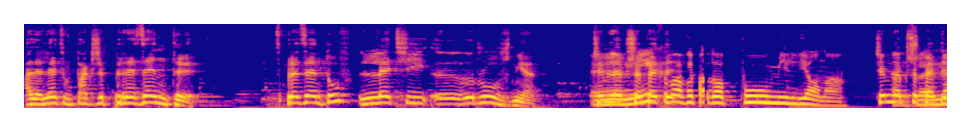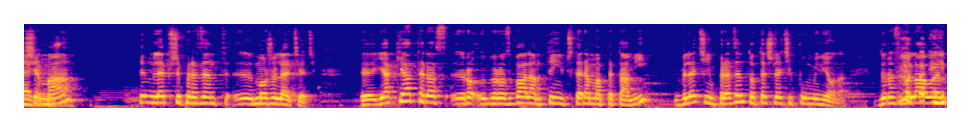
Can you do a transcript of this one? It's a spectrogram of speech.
ale lecą także prezenty. Z prezentów leci y, różnie. Czym Y, lepsze Mi pety... chyba wypadło pół miliona. Czym lepsze pety się ma, tym lepszy prezent y, może lecieć. Y, jak ja teraz ro rozwalam tymi czterema petami, wyleci mi prezent, to też leci pół miliona. Gdy rozwalałem...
